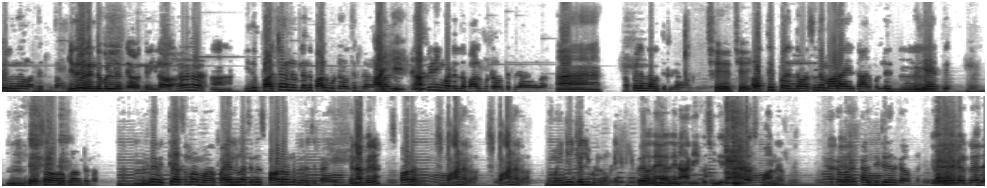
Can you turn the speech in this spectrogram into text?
இருந்து வளர்த்துட்டு இருக்காங்க இது ரெண்டு பல்லுல இருந்தே வளர்க்குறீங்களா. இது பச்சை கண்ணூட்ல இருந்து பால் போட்டு வளர்த்துட்டு இருக்காங்க? ஃபீடிங் பாட்டில்ல பால் போட்டு வளர்த்துட்டு இருக்காங்க. அப்பையில இருந்து வளர்த்துட்டு இருக்காங்க. சரி சரி. வளர்த்து இப்ப இந்த வருஷம் தான் மாடு ஆயிருக்கு ஆறு பல்லு பெரிய ஆயிருக்கு வருஷம். அதுதான் வித்தியாசமா பயல் எல்லாம் சேர்ந்து ஸ்பானர்னு பேர் வச்சிருக்காங்க. என்ன பேரு? ஸ்பானர். ஸ்பானரா? ஸ்பானரா? நம்ம எங்கேயும் கேள்விப்பட்டிருக்க மாட்டேங்கிறீங்க அதே அதே நானே என்னடா ஸ்பானர் கழட்டிட்டே இருக்காப்ல. இவர் எதை கழட்டுறாரு?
